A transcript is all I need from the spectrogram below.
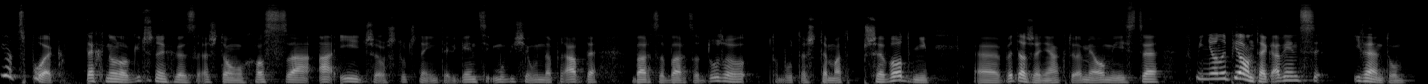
i od spółek technologicznych, zresztą Hossa AI czy o sztucznej inteligencji mówi się naprawdę bardzo, bardzo dużo. To był też temat przewodni e, wydarzenia, które miało miejsce w miniony piątek, a więc eventu.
